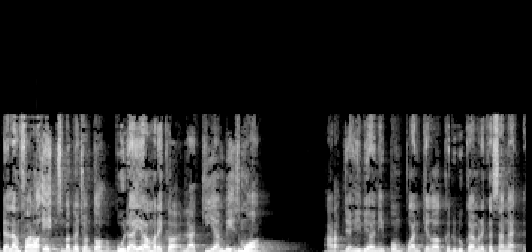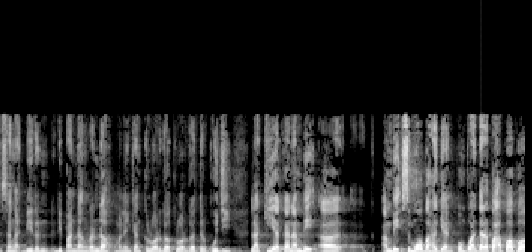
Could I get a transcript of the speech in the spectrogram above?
dalam faraid sebagai contoh budaya mereka laki ambil semua Arab jahiliah ni perempuan kira kedudukan mereka sangat sangat dipandang rendah melainkan keluarga-keluarga terpuji. Laki akan ambil uh, ambil semua bahagian, perempuan tak dapat apa-apa.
